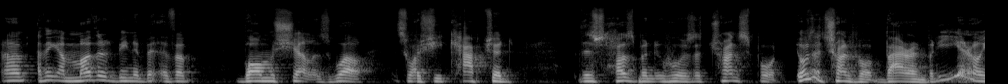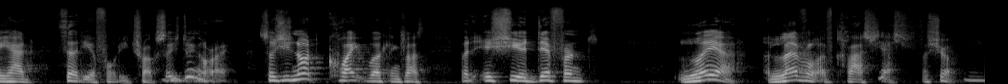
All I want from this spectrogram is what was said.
And I, I think her mother had been a bit of a bombshell as well. That's why she captured this husband who was a transport. He wasn't a transport baron, but he, you know, he had 30 or 40 trucks, so he's doing all right. So she's not quite working class, but is she a different layer, a level of class? Yes, for sure. Mm.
